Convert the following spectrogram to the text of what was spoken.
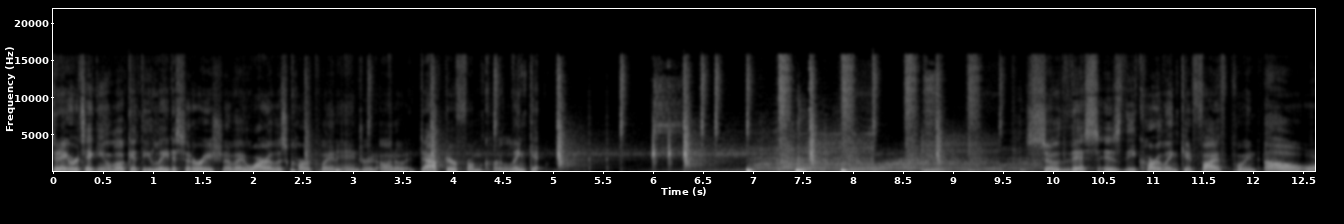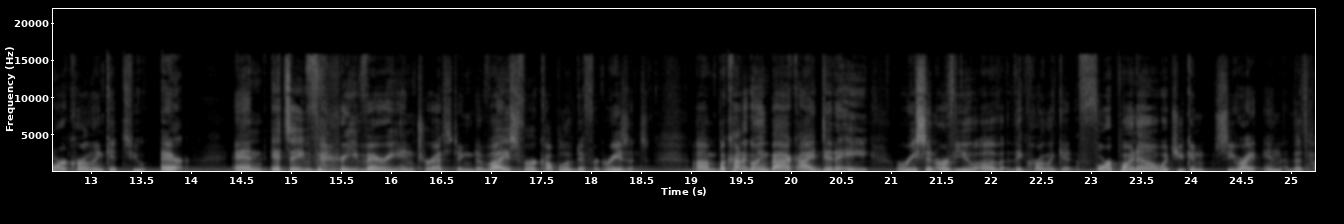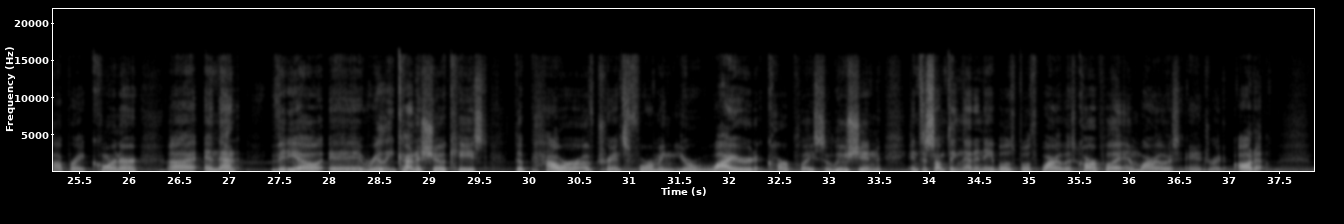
Today we're taking a look at the latest iteration of a wireless CarPlay and Android Auto adapter from CarLinkit. So this is the CarLinkit 5.0 or CarLinkit 2 Air. And it's a very, very interesting device for a couple of different reasons. Um, but kind of going back, I did a recent review of the CarLinkit 4.0, which you can see right in the top right corner. Uh, and that video, it really kind of showcased the power of transforming your wired CarPlay solution into something that enables both wireless CarPlay and wireless Android Auto.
